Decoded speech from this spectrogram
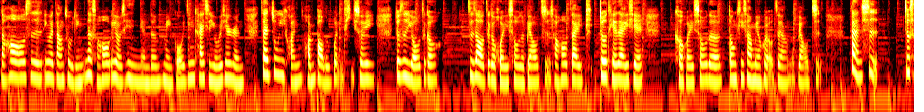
然后是因为当初已经那时候一九七零年的美国已经开始有一些人在注意环环保的问题，所以就是有这个制造这个回收的标志，然后再贴就贴在一些可回收的东西上面会有这样的标志。但是就是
